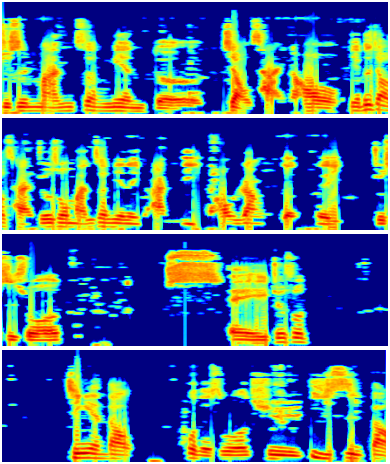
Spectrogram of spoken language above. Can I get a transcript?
就是蛮正面的教材，然后也不是教材，就是说蛮正面的一个案例，然后让人可以就是说，诶，就是说经验到。或者说去意识到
